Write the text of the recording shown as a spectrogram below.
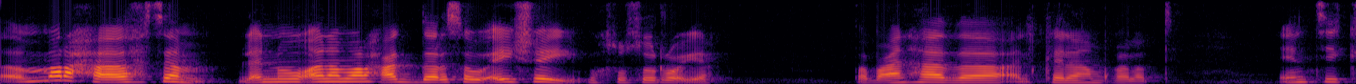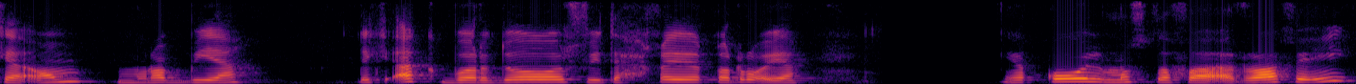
أه ما راح أهتم لأنه أنا ما راح أقدر أسوي أي شيء بخصوص الرؤية. طبعا هذا الكلام غلط. أنت كأم مربية لك أكبر دور في تحقيق الرؤية. يقول مصطفى الرافعي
